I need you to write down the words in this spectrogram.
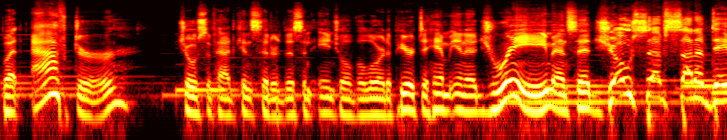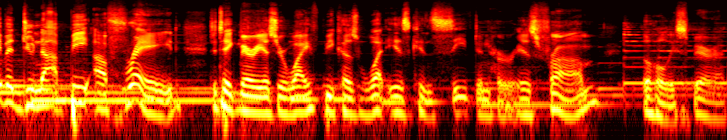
But after Joseph had considered this, an angel of the Lord appeared to him in a dream and said, Joseph, son of David, do not be afraid to take Mary as your wife, because what is conceived in her is from the Holy Spirit.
